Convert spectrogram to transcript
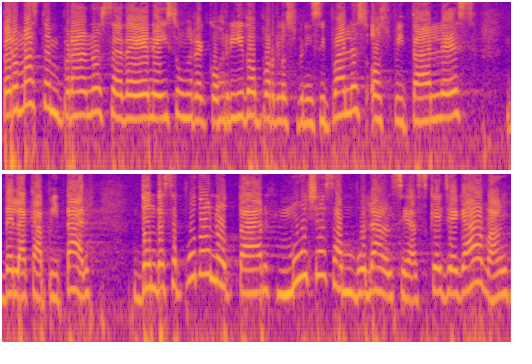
Pero más temprano, CDN hizo un recorrido por los principales hospitales de la capital donde se pudo notar muchas ambulancias que llegaban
